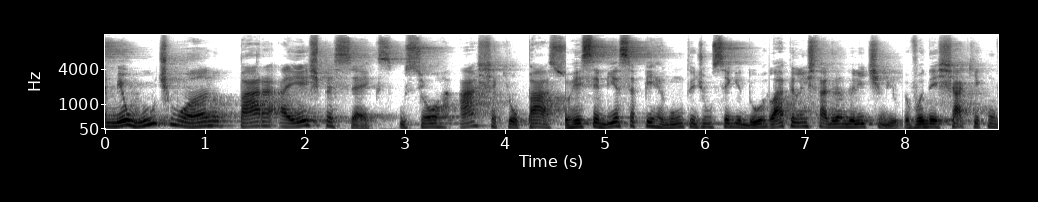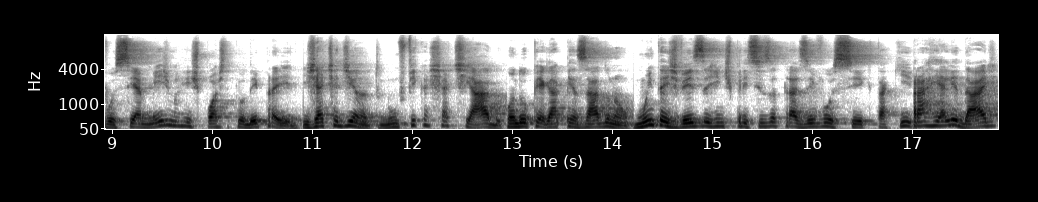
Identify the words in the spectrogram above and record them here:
é meu último ano para a SpaceX. O senhor acha que eu passo? Eu recebi essa pergunta de um seguidor lá pelo Instagram do Elite Mil. Eu vou deixar aqui com você a mesma resposta que eu dei para ele. E já te adianto, não fica chateado quando eu pegar pesado não. Muitas vezes a gente precisa trazer você que está aqui para a realidade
